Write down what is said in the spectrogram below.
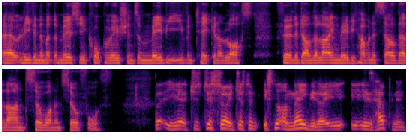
uh, leaving them at the mercy of corporations and maybe even taking a loss further down the line, maybe having to sell their land, so on and so forth. But yeah, just just sorry, just a, it's not a maybe though. It, it is happening.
